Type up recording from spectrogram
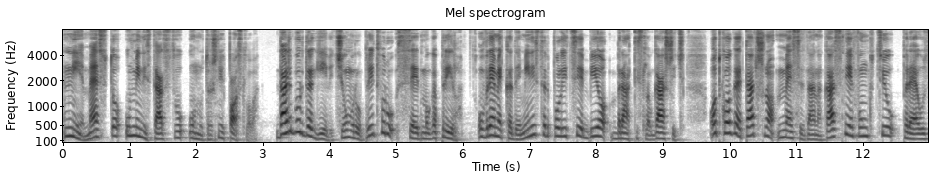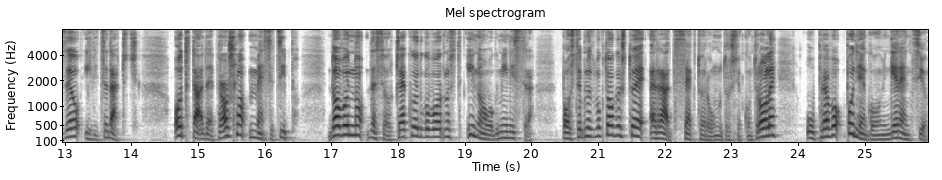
nije mesto u Ministarstvu unutrašnjih poslova. Dalibor Dragijević je umro u pritvoru 7. aprila, u vreme kada je ministar policije bio Bratislav Gašić, od koga je tačno mesec dana kasnije funkciju preuzeo Ivica Dačić. Od tada je prošlo mesec i po. Dovoljno da se očekuje odgovornost i novog ministra, posebno zbog toga što je rad sektora unutrašnje kontrole upravo pod njegovom ingerencijom.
